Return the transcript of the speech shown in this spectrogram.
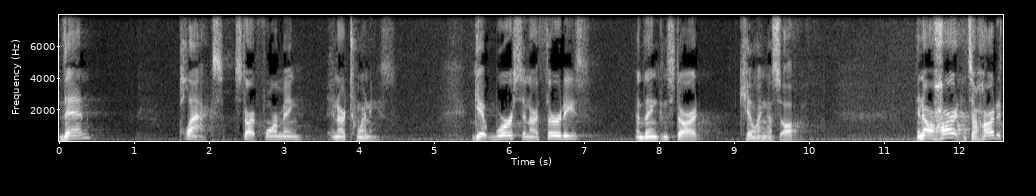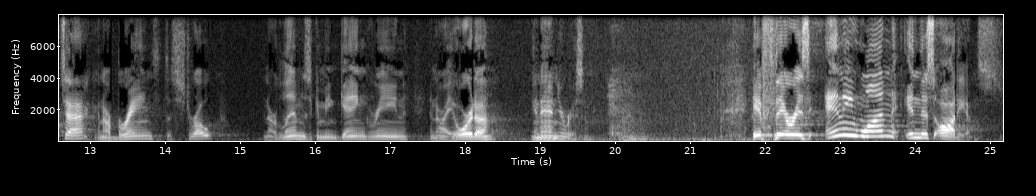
Then, plaques start forming in our 20s, get worse in our 30s, and then can start killing us off. In our heart, it's a heart attack. In our brains, it's a stroke. In our limbs, it can mean gangrene. In our aorta, an aneurysm. If there is anyone in this audience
